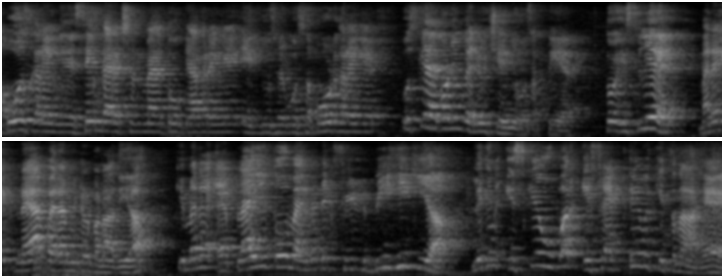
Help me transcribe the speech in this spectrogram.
अपोज करेंगे सेम डायरेक्शन में तो क्या करेंगे? एक दूसरे को सपोर्ट करेंगे। उसके अकॉर्डिंग वैल्यू चेंज हो सकती है। तो इसलिए मैंने एक नया पैरामीटर बना दिया कि मैंने अप्लाई तो मैग्नेटिक फ़ील्ड भी ही किया, लेकिन इसके ऊपर इफ़ेक्टिव कितना है?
